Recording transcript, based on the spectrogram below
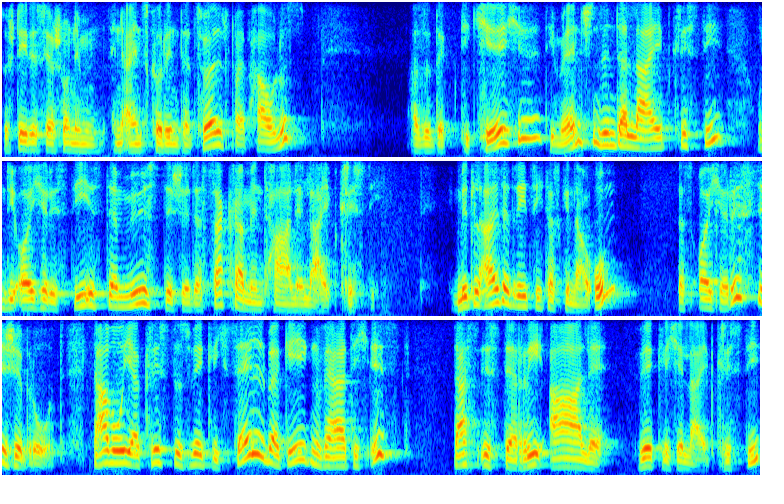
So steht es ja schon in 1 Korinther 12 bei Paulus. Also die Kirche, die Menschen sind der Leib Christi und die Eucharistie ist der mystische, der sakramentale Leib Christi. Im Mittelalter dreht sich das genau um. Das eucharistische Brot, da wo ja Christus wirklich selber gegenwärtig ist, das ist der reale, wirkliche Leib Christi,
